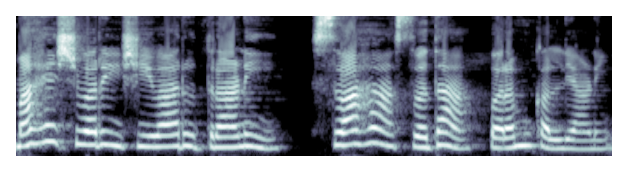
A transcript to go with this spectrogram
माहेश्वरी शिवा સ્વાહા સ્વધા પરમ કલ્યાણી.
